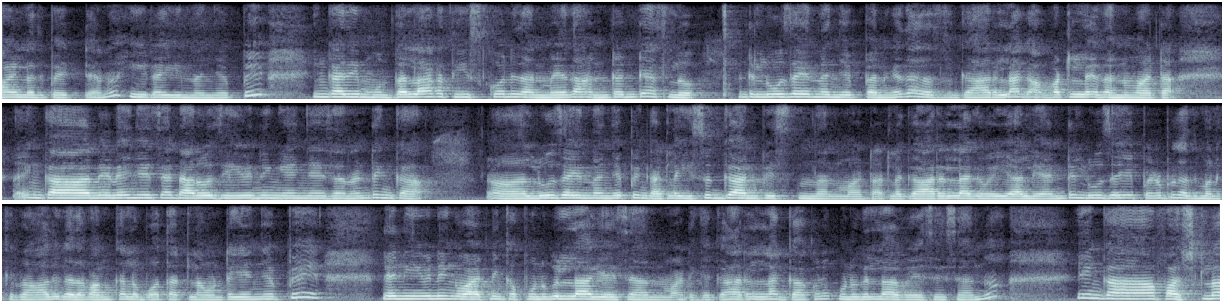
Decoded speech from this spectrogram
ఆయిల్ అది పెట్టాను హీట్ అయ్యిందని చెప్పి. ఇంకా అది ముద్దలాగా తీసుకొని దాని మీద అంటుంటే అసలు అంటే లూజ్ అయిందని చెప్పాను కదా అది అసలు గారెలాగా అవ్వట్లేదు అనమాట ఇంకా నేనేం చేశాను అంటే ఆ రోజు ఈవినింగ్ ఏం చేశానంటే ఇంకా లూజ్ అయిందని చెప్పి ఇంకా అట్లా ఇసుగ్గా అనిపిస్తుంది అనమాట అట్లా గారెల్లాగా వేయాలి అంటే లూజ్ అయ్యేటప్పుడు అది మనకి రాదు కదా వంకల పోతే అట్లా ఉంటాయి అని చెప్పి నేను ఈవినింగ్ వాటిని ఇంకా పునుగుల్లాగా వేసాను అనమాట ఇంకా గారెల్లాగా కాకుండా పునుగుల్లాగా వేసేసాను. ఇంకా ఫస్ట్లో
